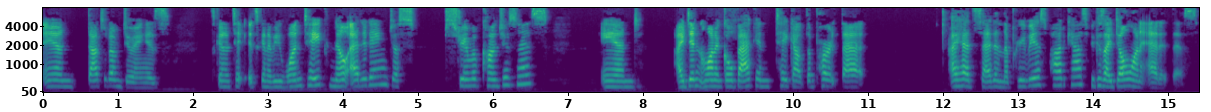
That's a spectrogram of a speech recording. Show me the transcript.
And that's what I'm doing is it's going to take it's going to be one take, no editing, just stream of consciousness. And I didn't want to go back and take out the part that I had said in the previous podcast because I don't want to edit this.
